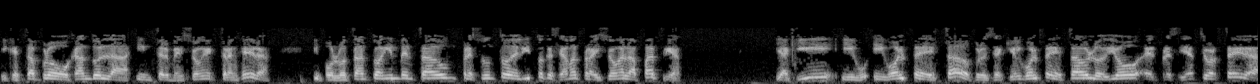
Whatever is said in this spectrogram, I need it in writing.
y que está provocando la intervención extranjera y por lo tanto han inventado un presunto delito que se llama traición a la patria. Y aquí y, golpe de estado pero si aquí el golpe de estado lo dio el presidente Ortega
